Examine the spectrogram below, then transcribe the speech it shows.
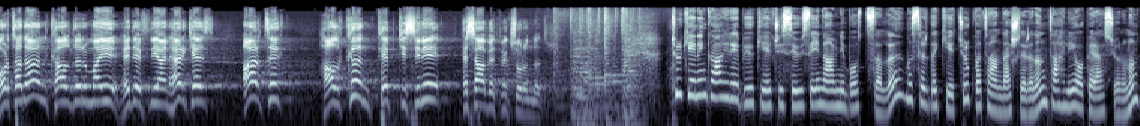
ortadan kaldırmayı hedefleyen herkes artık halkın tepkisini hesap etmek zorundadır. Türkiye'nin Kahire Büyükelçisi Hüseyin Avni Botsalı, Mısır'daki Türk vatandaşlarının tahliye operasyonunun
